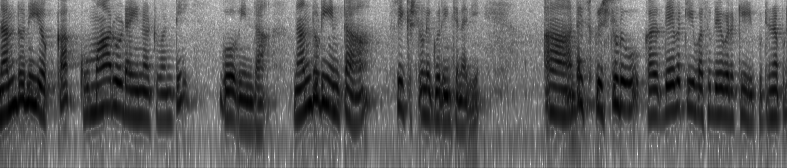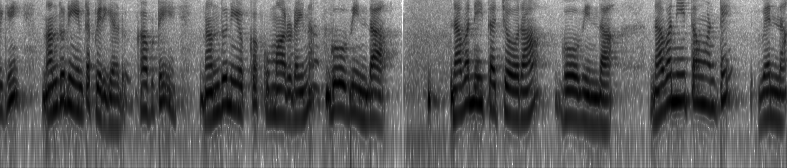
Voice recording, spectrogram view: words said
నందుని యొక్క కుమారుడైనటువంటి గోవింద. నందుడి ఇంట శ్రీకృష్ణుని గురించినది. అంటే కృష్ణుడు దేవకి వసుదేవులకి పుట్టినప్పటికీ నందుని ఇంట పెరిగాడు. కాబట్టి నందుని యొక్క కుమారుడైన గోవింద. నవనీత చోర గోవింద. నవనీతం అంటే వెన్న.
